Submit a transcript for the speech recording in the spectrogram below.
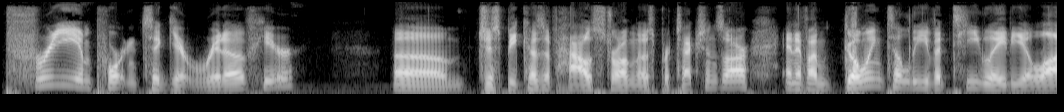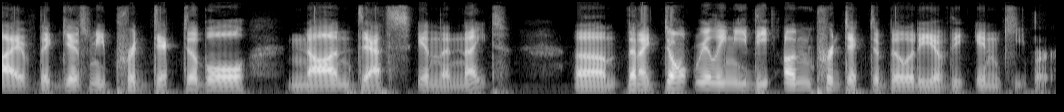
pretty important to get rid of here um, just because of how strong those protections are. And if I'm going to leave a tea lady alive that gives me predictable non deaths in the night, um, then I don't really need the unpredictability of the innkeeper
